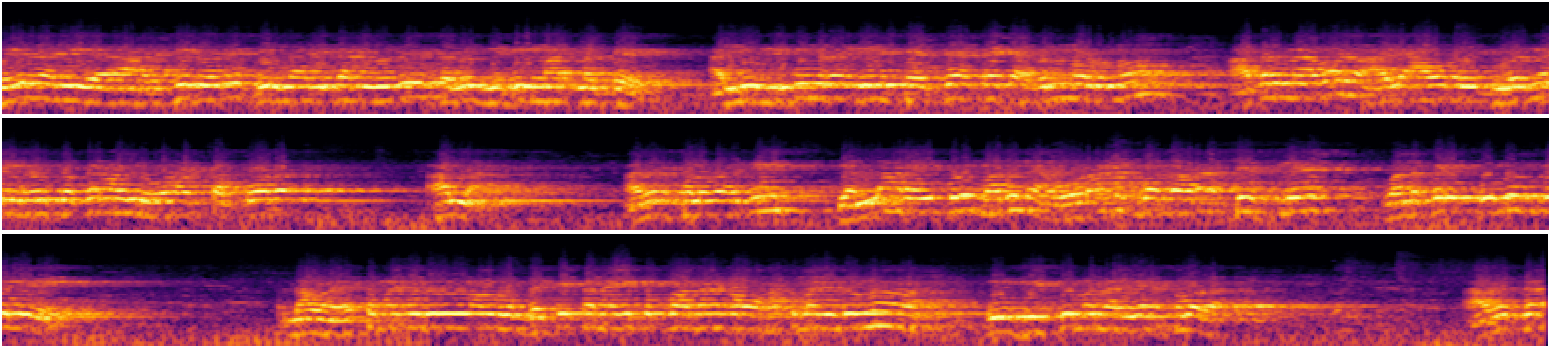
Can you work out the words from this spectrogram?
ಹೇಳಿದಾರೆ, ಈಗ ಅರ್ಜಿದವ್ರೆ ಜಿಲ್ಲಾಧಿಕಾರಿಗಳು ಸಭೆ ಮೀಟಿಂಗ್ ಮಾಡ್ಲತ್ತೇವೆ ಅಲ್ಲಿ ಮೀಟಿಂಗ್ದಾಗ ಏನು ಚರ್ಚೆ ಆಗ್ತೈತೆ ಅದನ್ನ ನೋಡೋಣ ಅದ್ರ ಮ್ಯಾಲ ಅಲ್ಲಿ ಅವ್ರ ನಿರ್ಣಯ ಹೇಳ್ಬೇಕ ನಾವು ಹೋರಾಟ ತಪ್ಪೋದ ಅಲ್ಲ. ಅದರ ಸಲುವಾಗಿ ಎಲ್ಲ ರೈತರು ಮೊದಲೇ ಹೋರಾಟಕ್ಕೆ ಬಂದವರ ಅಷ್ಟೇ ಒಂದ್ ಕಡೆ ಕುಟುಂಬ ಕಲೀರಿ ನಾವು ಎಷ್ಟು ಮಂದಿರು ನಾವು ಗಟ್ಟಿತನ ಐತಪ್ಪ ಅಂದ್ರೆ ನಾವು ಹತ್ತು ಮಂದಿರು ಈ ಸಿಸ್ಟಮ್ ಅಯ್ಯಾಡ್ಸೋದ ಅದಕ್ಕೆ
